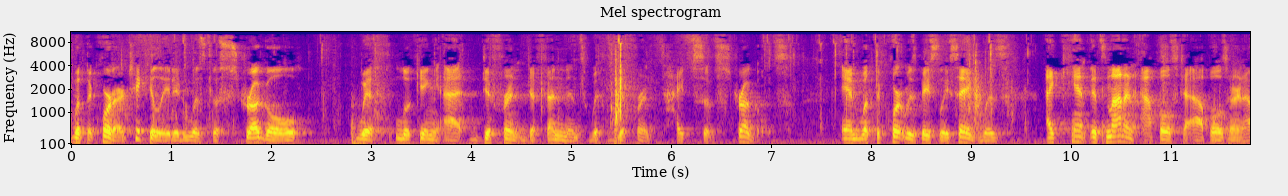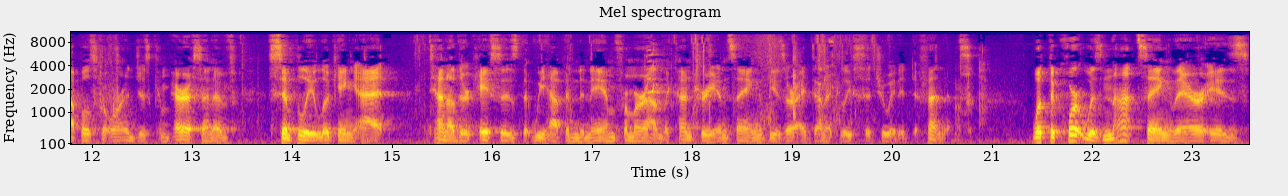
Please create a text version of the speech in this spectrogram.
what the Court articulated was the struggle with looking at different defendants with different types of struggles. And what the Court was basically saying was, I can't, it's not an apples to apples or an apples to oranges comparison of simply looking at 10 other cases that we happen to name from around the country and saying these are identically situated defendants. What the Court was not saying there is,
